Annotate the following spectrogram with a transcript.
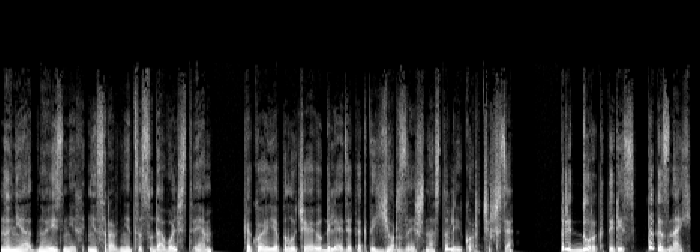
Но ни одно из них не сравнится с удовольствием, какое я получаю, глядя, как ты ёрзаешь на стуле и корчишься. «Придурок ты, Рис, так и знай!»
